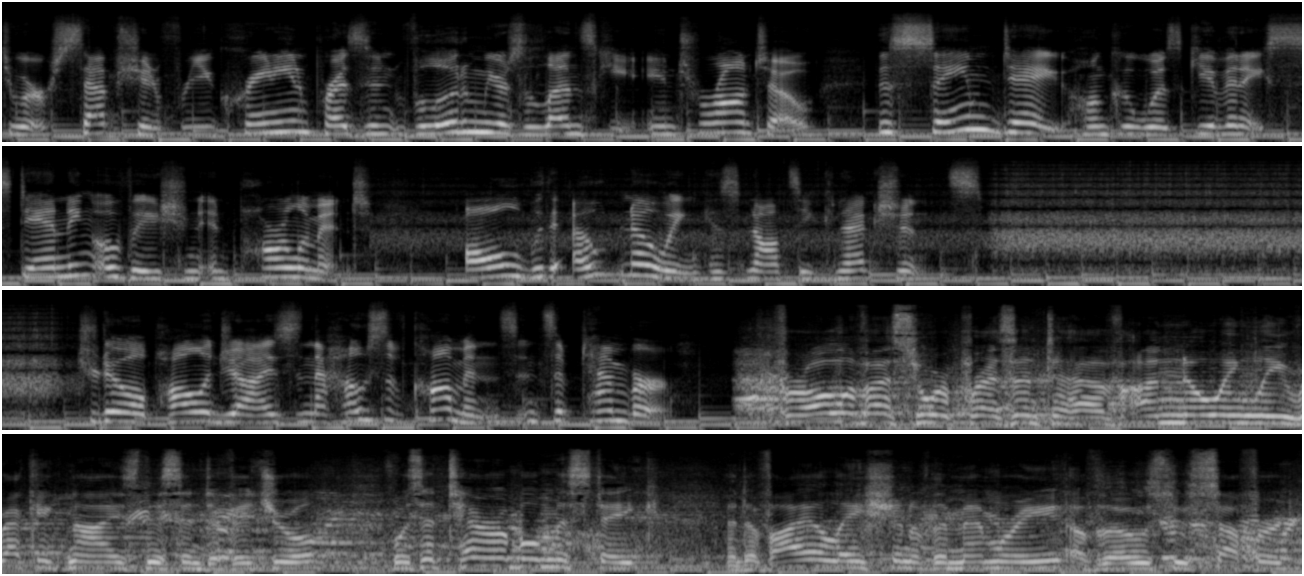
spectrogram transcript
to a reception for Ukrainian President Volodymyr Zelensky in Toronto the same day Hunka was given a standing ovation in Parliament, all without knowing his Nazi connections. Trudeau apologized in the House of Commons in September. For all of us who were present to have unknowingly recognized this individual was a terrible mistake and a violation of the memory of those who suffered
